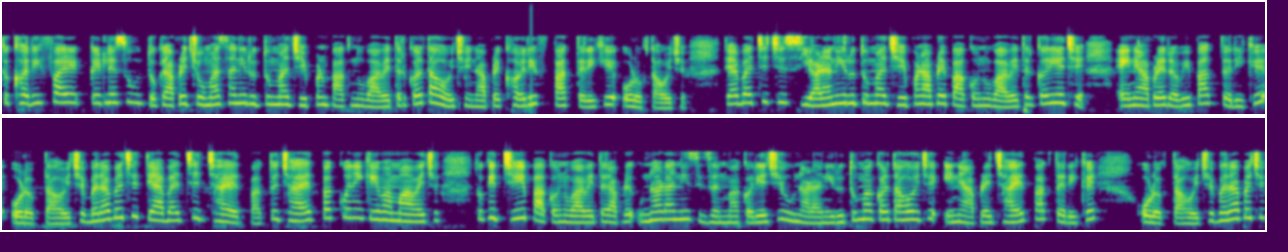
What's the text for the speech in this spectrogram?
તો ખરીફ પાક એટલે શું? તો કે આપણે ચોમાસાની ઋતુમાં જે પણ પાકનું વાવેતર કરતા હોય છે એને આપણે ખરીફ પાક તરીકે ઓળખતા હોય છે. ત્યારબાદ છે જે શિયાળાની ઋતુમાં જે પણ આપણે પાકોનું વાવેતર કરીએ છીએ, એને આપણે રવિ પાક તરીકે ઓળખતા હોય છે. બરાબર છે? ત્યારબાદ છે જાયદ પાક. તો જાયદ પાક કોને કહેવામાં આવે છે? તો કે જે પાકોનું વાવેતર આપણે ઉનાળાની સિઝનમાં કરીએ છીએ, ઉનાળાની ઋતુમાં કરતા હોય છે, એને આપણે જાયદ પાક તરીકે ઓળખતા હોય છે. બરાબર છે?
